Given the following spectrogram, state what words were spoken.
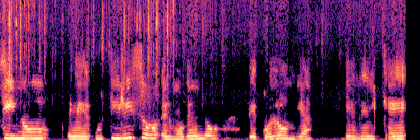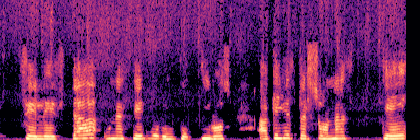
sino eh, utilizo el modelo de Colombia en el que se les da una serie de incentivos a aquellas personas que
